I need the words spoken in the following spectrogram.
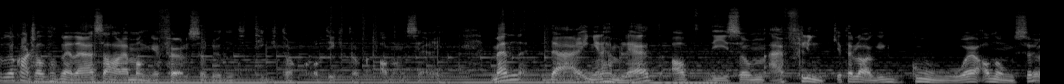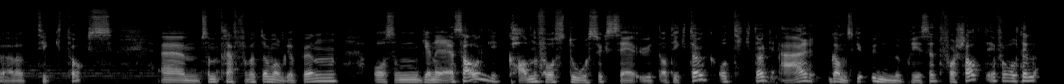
Som du kanskje har fått med deg, så har jeg mange følelser rundt TikTok og TikTok-annonsering. Men det er ingen hemmelighet at de som er flinke til å lage gode annonser, eller TikToks, um, som treffer på målgruppen og som genererer salg, kan få stor suksess ut av TikTok. Og TikTok er ganske underpriset fortsatt i forhold til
